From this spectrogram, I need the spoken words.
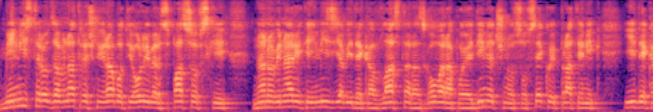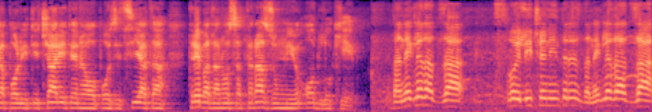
Министерот за внатрешни работи Оливер Спасовски на новинарите им изјави дека власта разговара поединечно со секој пратеник и дека политичарите на опозицијата треба да носат разумни одлуки. Да не гледат за свој личен интерес, да не гледат за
